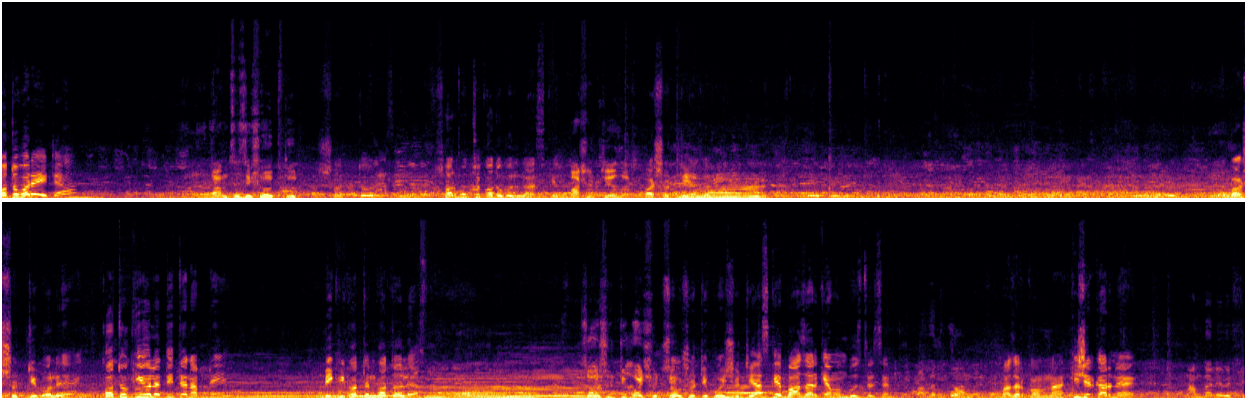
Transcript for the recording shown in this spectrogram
কতবারে এটা? দাম চাচ্ছি সত্তর। সত্তর। সর্বোচ্চ কত বলল আজকে? বাষট্টি হাজার। বাষট্টি হাজার। বাষট্টি বলে। কত কি হলে দিতেন আপনি? বিক্রি করতেন কত হলে? চৌষট্টি পঁয়ষট্টি। চৌষট্টি পঁয়ষট্টি। আজকে বাজার কেমন বুঝতেছেন? বাজার কম। বাজার কম না? কিসের কারণে? আমদানি বেশি।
